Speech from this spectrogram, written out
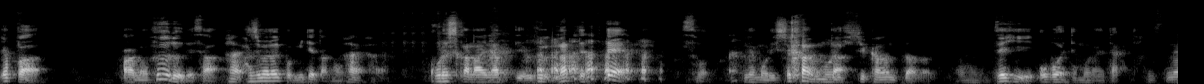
やっぱ、あの、Hulu でさ、はい初めの一歩見てたの。はいはい。これしかないなっていう風になってって、そう、メモリッシュカウンターモリッ。シュカウンターなんでうんぜひ覚えてもらえたらすですね。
